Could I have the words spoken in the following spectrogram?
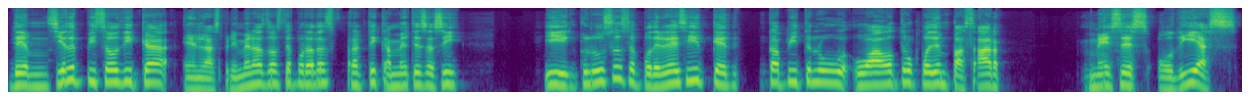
demasiado episódica en las primeras dos temporadas, prácticamente es así. E incluso se podría decir que de un capítulo o a otro pueden pasar meses o días.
